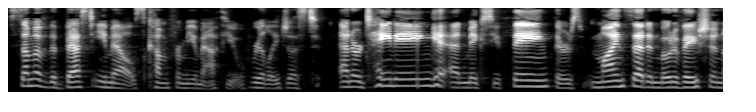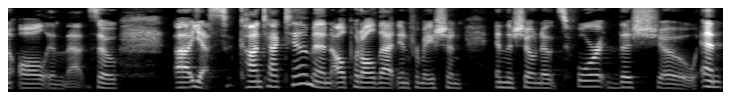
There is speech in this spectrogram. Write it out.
Some of the best emails come from you, Matthew. Really just entertaining and makes you think. There's mindset and motivation all in that. So, uh, yes, contact him and I'll put all that information in the show notes for the show. And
